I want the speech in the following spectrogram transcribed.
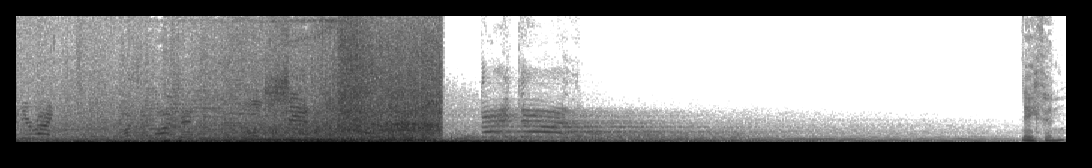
On your right! Watch it, watch it! Oh shit! Nathan! Nathan?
